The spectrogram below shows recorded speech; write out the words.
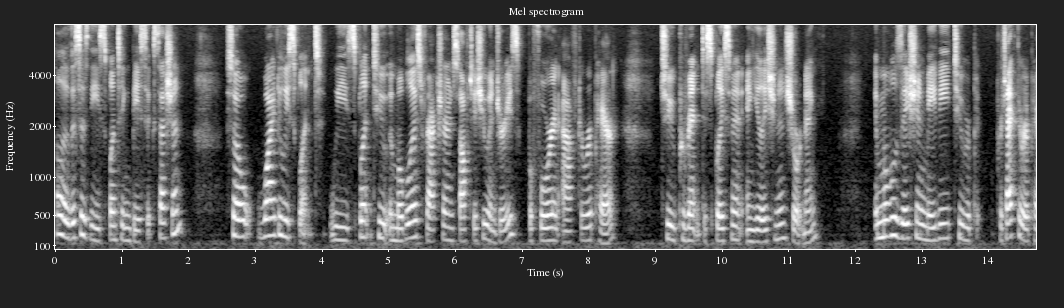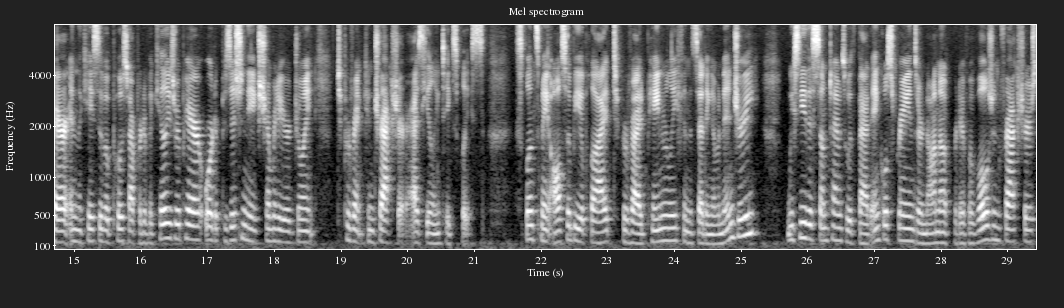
Hello, this is the splinting basics session. So why do we splint? We splint to immobilize fracture and soft tissue injuries before and after repair, to prevent displacement, angulation, and shortening. Immobilization may be to protect the repair in the case of a postoperative Achilles repair or to position the extremity or joint to prevent contracture as healing takes place. Splints may also be applied to provide pain relief in the setting of an injury. We see this sometimes with bad ankle sprains or non-operative avulsion fractures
